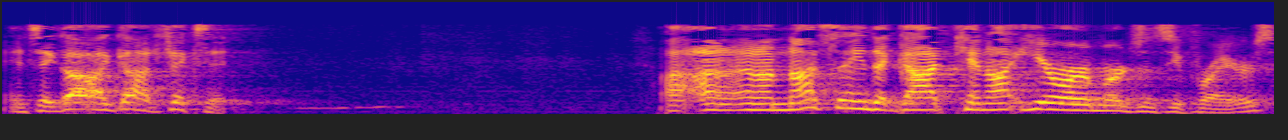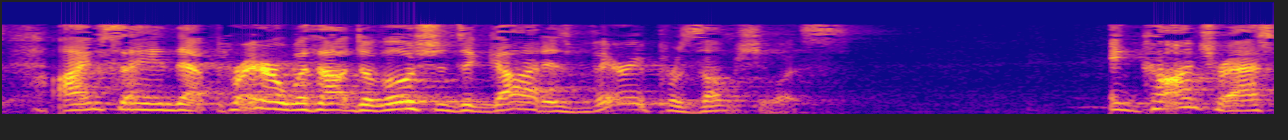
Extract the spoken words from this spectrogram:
and say, God, God, fix it. and I'm not saying that God cannot hear our emergency prayers. I'm saying that prayer without devotion to God is very presumptuous. In contrast,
